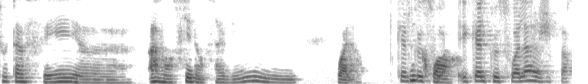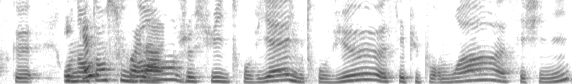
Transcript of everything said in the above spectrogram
tout à fait euh, avancer dans sa vie. Voilà. Quel que soit, et quel que soit l'âge, parce que on entend souvent je suis trop vieille ou trop vieux, c'est plus pour moi, c'est fini.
